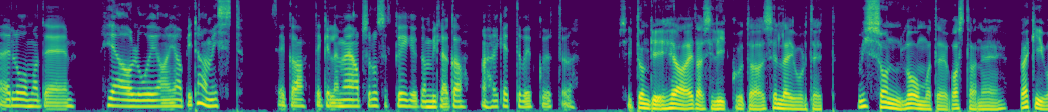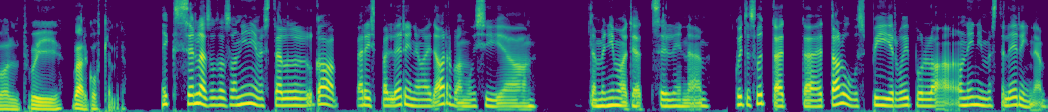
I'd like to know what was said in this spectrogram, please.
eh, loomade heaolu ja, ja pidamist. seega tegeleme absoluutselt kõigega, millega vähegi ette võib kujutada. siit ongi hea edasi liikuda selle juurde, et mis on loomade vastane vägivald või väärkohtlemine? eks selles osas on inimestel ka päris palju erinevaid arvamusi ja ütleme niimoodi, et selline, kuidas võtta, et, et taluvuspiir võib-olla on inimestel erinev,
